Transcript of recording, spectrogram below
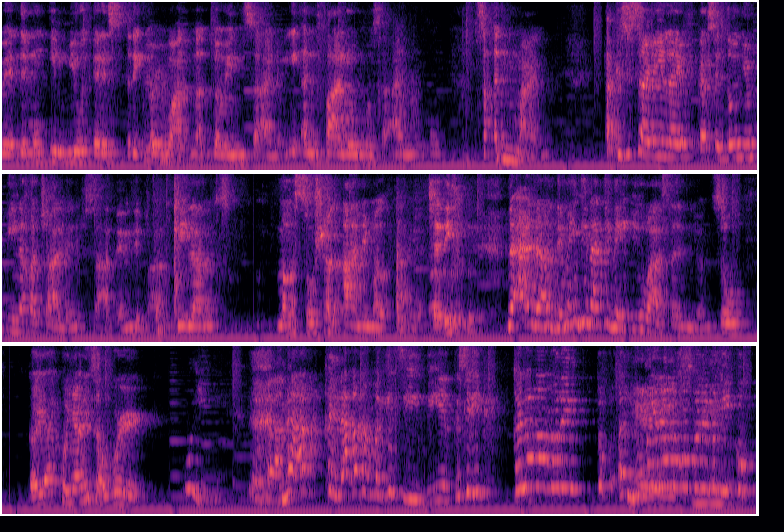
Pwede mong i-mute, i-restrict, or Mhm. what not gawin sa ano, i-unfollow mo sa ano, kung saan man. Ah, Kasi sa real life kasi, doon yung pinaka-challenge sa atin, di ba? Bilang mga social animal tayo. Sorry. na ano, di ba, hindi natin naiiwasan yun. So, kaya kunyari sa work, uy, na kailangan mo maging civil. Kasi kailangan mo rin, to- ano, Yes. kailangan mo pa rin maging ko-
